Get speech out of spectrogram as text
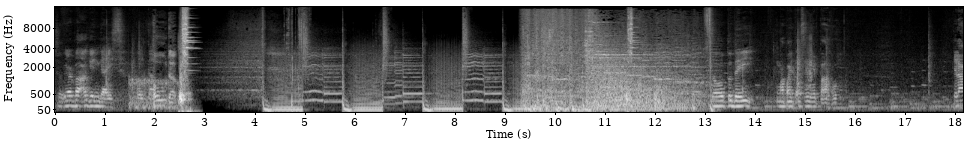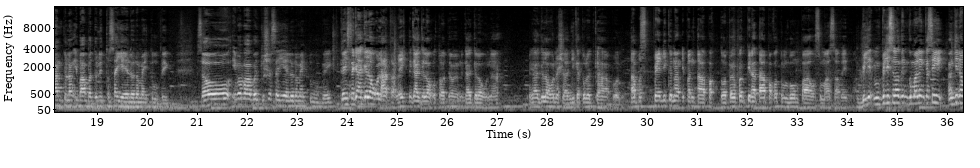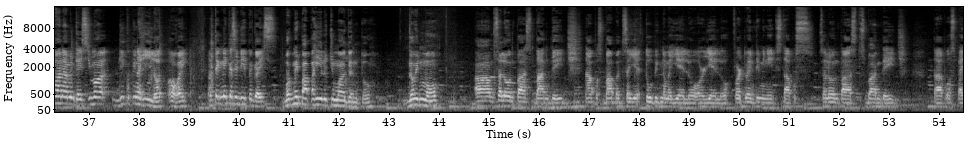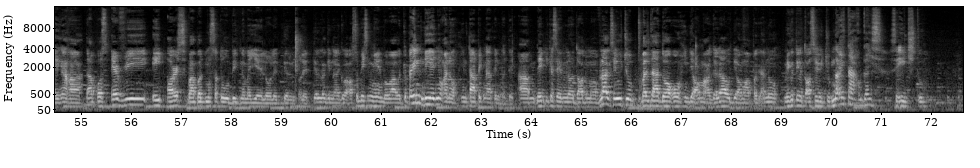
So we are back again guys. Hold on. Hold up. So today, mapakita ko sa inyo pa ako. Kailangan ko lang ibabad ulit to sa yelo na may tubig. So, ibababad ko siya sa yelo na may tubig. Guys, nagagalaw ko lahat ha. Like, nagagalaw ko to nagagalaw ko na. Nagagalaw ko na siya, hindi katulad kahapon. Tapos, pwede ko nang ipantapak to. Pero pag pinatapak ko itong buong pa ako, sumasakit. Bili bilis lang din gumaling kasi ang ginawa namin guys, yung mga di ko pinahilot, okay? Ang technique kasi dito guys, wag mo ipapahilot yung mga ganito. Gawin mo, um, salon pass, bandage, tapos babad sa tubig na may yellow or yellow for 20 minutes, tapos salon pass, tapos bandage, tapos pahinga ka, tapos every 8 hours babad mo sa tubig na may yellow ulit, ganun ulit. Ganun lang ginagawa ko. So basically ngayon babawad ko. Pero hindi yan yung ano, yung topic natin today. Um, lately kasi nanonood ako ng mga vlog sa YouTube. Baldado ako, hindi ako makagalaw, hindi ako makapag ano. May kutingot ako sa YouTube. Nakita ako guys, sa H2.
